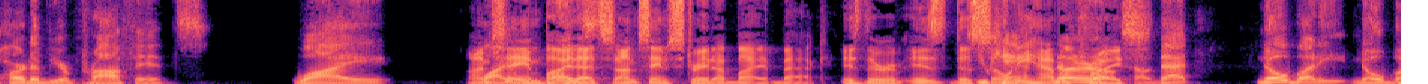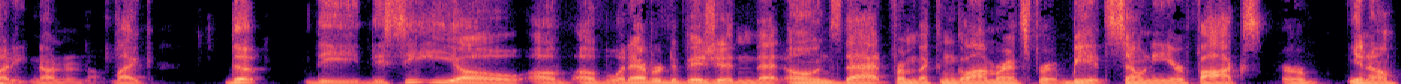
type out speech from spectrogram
part of your profits? Why I'm why saying buy that. I'm saying straight up buy it back. Is there? Is does Sony can't. have No, a no, no, price? No, that nobody, nobody, no, no, no. Like the the the CEO of of whatever division that owns that from the conglomerates for be it Sony or Fox or you know,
